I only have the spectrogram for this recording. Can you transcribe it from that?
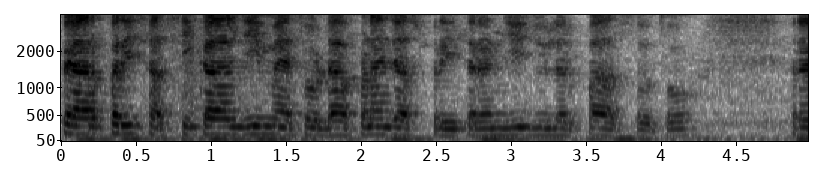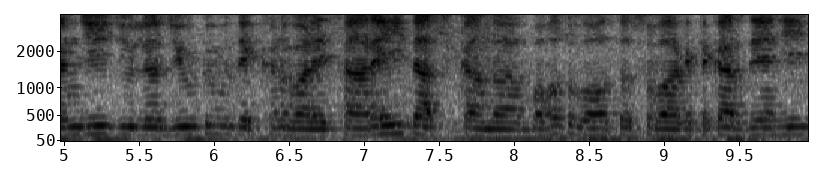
ਪਿਆਰ ਭਰੀ ਸਤਿ ਸ਼੍ਰੀ ਅਕਾਲ ਜੀ। ਮੈਂ ਤੁਹਾਡਾ ਆਪਣਾ ਜਸਪ੍ਰੀਤ ਰਣਜੀਤ ਜੁਲਰ ਭਾਸੋ ਤੋਂ। ਰਣਜੀਤ ਜੁਲਰ YouTube ਦੇਖਣ ਵਾਲੇ ਸਾਰੇ ਹੀ ਦਰਸ਼ਕਾਂ ਦਾ ਬਹੁਤ-ਬਹੁਤ ਸਵਾਗਤ ਕਰਦੇ ਹਾਂ ਜੀ।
